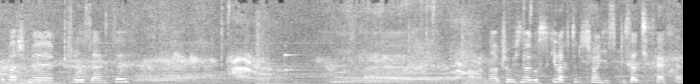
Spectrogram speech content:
Zobaczmy prezenty. O, nauczyłeś nowego skilla, który trzeba będzie spisać. Hehe.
